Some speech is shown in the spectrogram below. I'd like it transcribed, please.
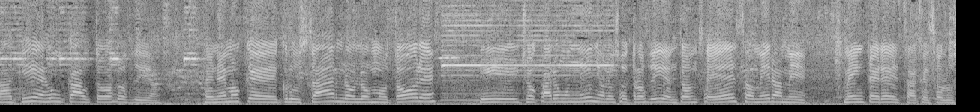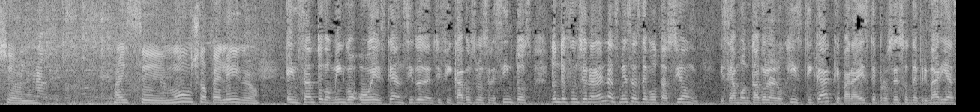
Aquí es un caos todos los días. Tenemos que cruzarlo, los motores y chocaron un niño los otros días. Entonces eso, mírame, me interesa que solucionen. Ay, sí, mucho peligro. En Santo Domingo Oeste han sido identificados los recintos donde funcionarán las mesas de votación y se ha montado la logística que para este proceso de primarias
